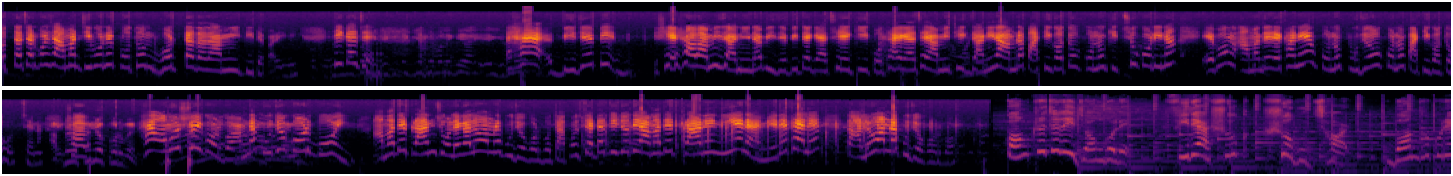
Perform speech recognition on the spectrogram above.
অত্যাচার করেছে আমার জীবনের প্রথম ভোটটা দাদা আমি দিতে পারিনি। ঠিক আছে? হ্যাঁ বিজেপি সেসব আমি জানি না বিজেপিতে গেছে কি কোথায় গেছে আমি ঠিক জানি না আমরা পার্টিগত কোনো কিছু করি না এবং আমাদের এখানে কোনো পুজো কোনো পার্টিগত হচ্ছে না। সব হ্যাঁ অবশ্যই করব আমরা পুজো করবই। আমাদের প্রাণ চলে গেলেও আমরা পুজো করব। তাপস চ্যাটার্জি যদি আমাদের প্রাণে নিয়ে নেয় মেরে ফেলে তাহলেও আমরা পুজো করব। কংক্রিটের এই জঙ্গলে ফিরে আসুক সবুজ ঝড়। বন্ধ করে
